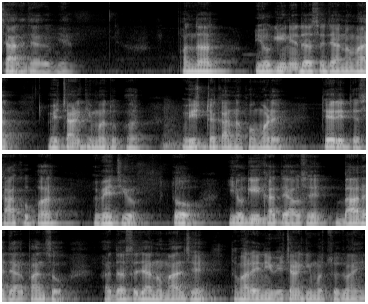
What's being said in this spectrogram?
ચાર હજાર રૂપિયા. પંદર, યોગીને દસ હજારનો માલ વેચાણ કિંમત ઉપર વીસ ટકા નફો મળે તે રીતે શાખ ઉપર વેચ્યો. તો યોગી ખાતે આવશે બાર હજાર પાંચસો. દસ હજારનો માલ છે. તમારે એની વેચાણ કિંમત શોધવાની.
